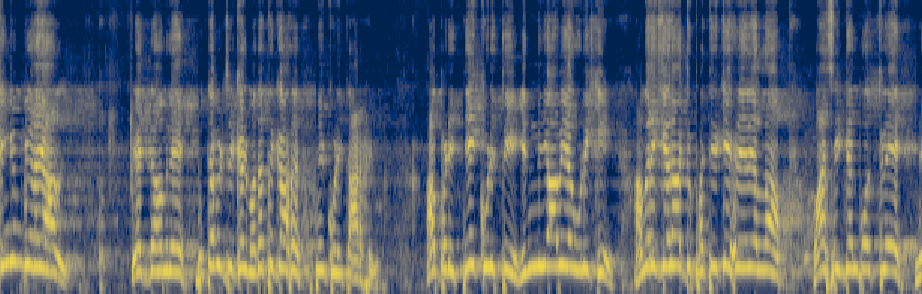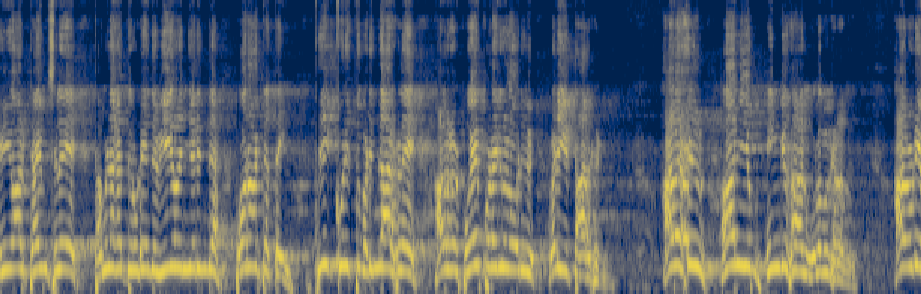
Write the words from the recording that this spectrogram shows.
எங்கும் கிடையாது. வியட்நாமிலே புத்தபிட்சுக்கள் மதத்துக்காக தீக்குளித்தார்கள். அப்படி தீக்குளித்து இந்தியாவையே உலுக்கி அமெரிக்க நாட்டு பத்திரிகைகளிலெல்லாம் வாஷிங்டன் போஸ்டிலே நியூயார்க் டைம்ஸிலே தமிழகத்தினுடைய இந்த வீரஞ்செறிந்த போராட்டத்தை தீக்குளித்து படிந்தார்களே அவர்கள் புகைப்படங்களோடு வெளியிட்டார்கள். அவர்கள் ஆவியும் இங்குதான் உழவுகிறது அவருடைய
